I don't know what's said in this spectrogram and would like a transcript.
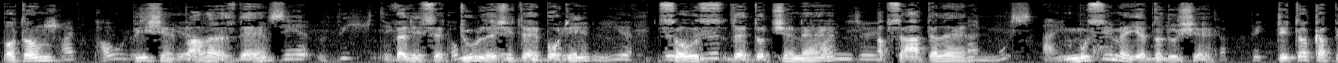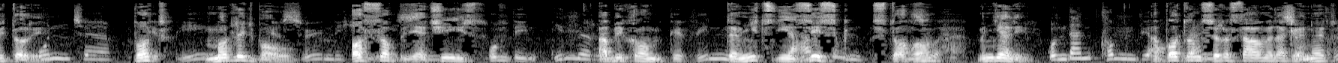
Potom píše Pavel zde, velice důležité body jsou zde dotčené a přátelé, musíme jednoduše tyto kapitoly pod modlitbou osobně číst, abychom ten vnitřní zisk z toho měli. A potom se dostáváme také hned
